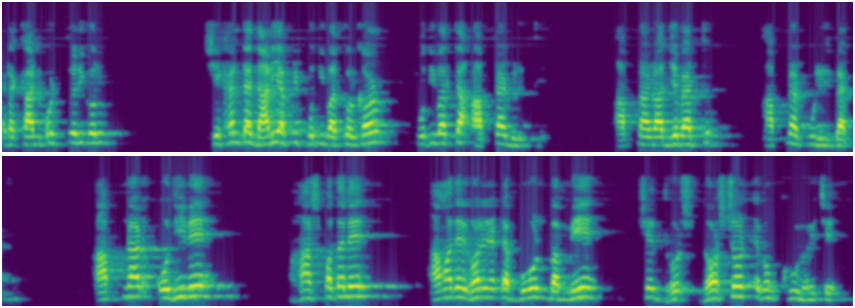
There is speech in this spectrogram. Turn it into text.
একটা কার্ডবোর্ড তৈরি করুন। সেখানটা দাঁড়িয়ে আপনি প্রতিবাদ করুন, কারণ প্রতিবাদটা আপনার বিরুদ্ধে। আপনার রাজ্য ব্যর্থ, আপনার পুলিশ ব্যর্থ। আপনার অধীনে হাসপাতালে আমাদের ঘরের একটা বোন বা মেয়ে সে ধর্ষ- ধর্ষণ এবং খুন হয়েছে।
